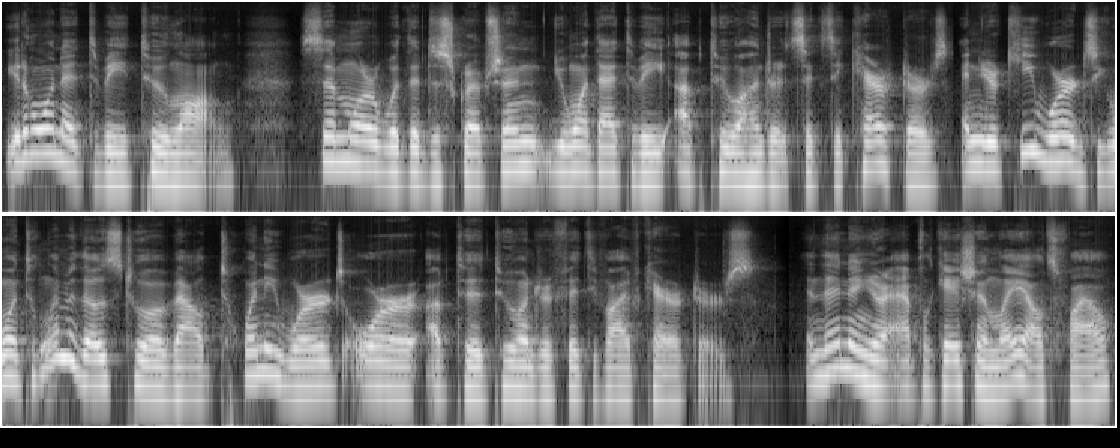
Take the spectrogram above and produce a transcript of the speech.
You don't want it to be too long. Similar with the description, you want that to be up to 160 characters, and your keywords, you want to limit those to about 20 words or up to 255 characters. And then in your application layouts file,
